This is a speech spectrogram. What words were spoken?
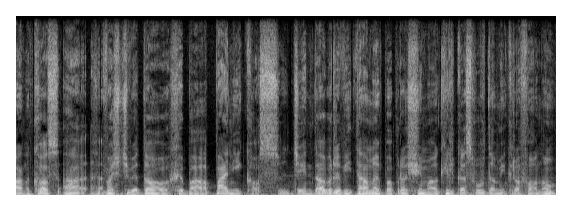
Pan Kos, a właściwie to chyba pani Kos. Dzień dobry, witamy, poprosimy o kilka słów do mikrofonu.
